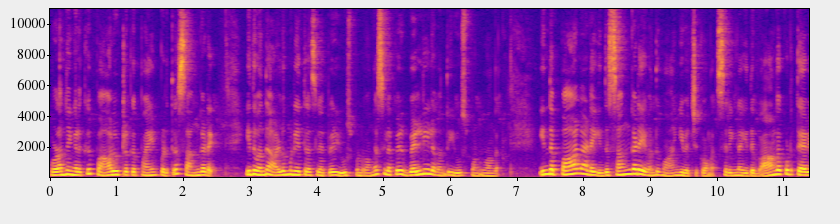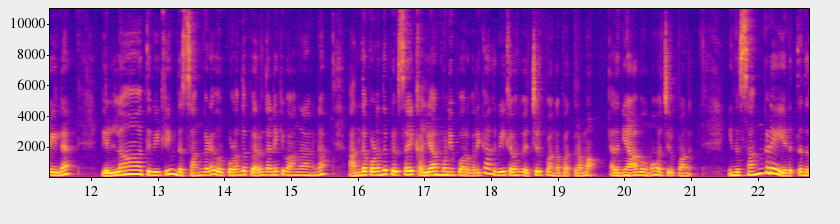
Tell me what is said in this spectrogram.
குழந்தைங்களுக்கு பாலூற்றுக்கு பயன்படுத்துகிற சங்கடை. இது வந்து அலுமினியத்தில் சில பேர் யூஸ் பண்ணுவாங்க. சில பேர் வெள்ளியில் வந்து யூஸ் பண்ணுவாங்க. இந்த பாலாடை இந்த சங்கடையை வந்து வாங்கி வச்சுக்கோங்க. சரிங்களா? இது வாங்க கூட தேவையில்லை. எல்லாத்து வீட்லேயும் இந்த சங்கடை ஒரு குழந்தை பிறந்த அன்னைக்கு வாங்கினாங்கன்னா அந்த குழந்தை பெருசாகி கல்யாணம் பண்ணி போகிற வரைக்கும் அந்த வீட்டில் வந்து வச்சுருப்பாங்க பத்திரமா. அது ஞாபகமாக வச்சுருப்பாங்க. இந்த சங்கடையை எடுத்து அந்த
